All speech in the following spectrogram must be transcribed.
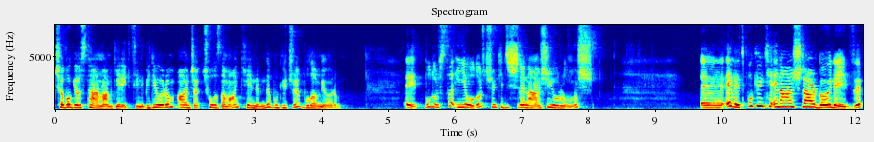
Çaba göstermem gerektiğini biliyorum ancak çoğu zaman kendimde bu gücü bulamıyorum. Evet bulursa iyi olur çünkü dişil enerji yorulmuş. Ee, evet bugünkü enerjiler böyleydi.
